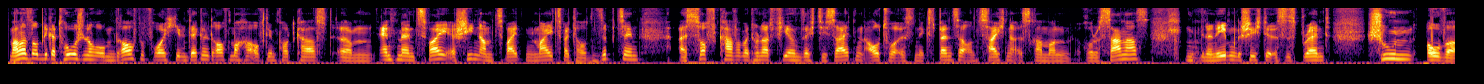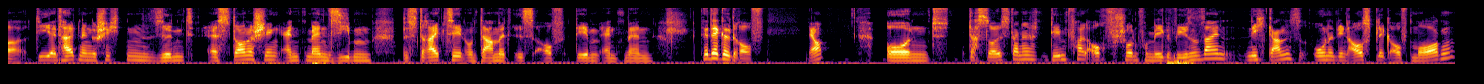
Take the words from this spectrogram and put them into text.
Machen wir es obligatorisch noch oben drauf, bevor ich hier den Deckel drauf mache auf dem Podcast. Ähm, Ant-Man 2 erschien am 2. Mai 2017 als Softcover mit 164 Seiten. Autor ist Nick Spencer und Zeichner ist Ramon Rosanas. Und in der Nebengeschichte ist es Brand Shoon Over. Die enthaltenen Geschichten sind Astonishing Ant-Man 7 bis 13 und damit ist auf dem Ant-Man der Deckel drauf. Ja. Und das soll es dann in dem Fall auch schon von mir gewesen sein. Nicht ganz ohne den Ausblick auf morgen.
